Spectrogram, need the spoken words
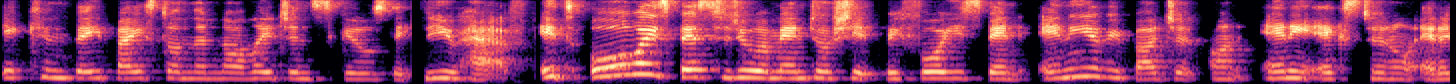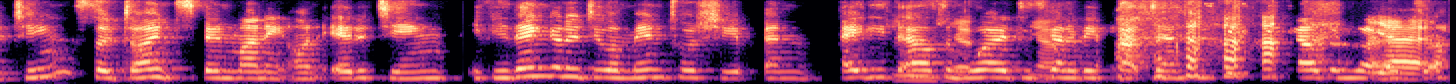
it can be based on the knowledge and skills that you have. It's always best to do a mentorship before you spend any of your budget on any external editing. So, don't spend money on editing. If you're then going to do a mentorship and 80,000 mm, Yep, words is yep. going to be cut down to 50,000 words. Yeah.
